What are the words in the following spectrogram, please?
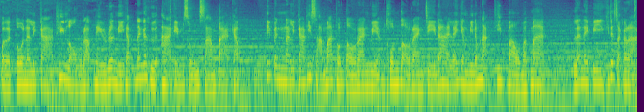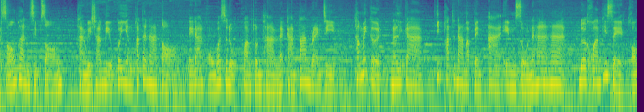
เปิดตัวนาฬิกาที่รองรับในเรื่องนี้ครับ นั่นก็คือ RM038 ครับ ที่เป็นนาฬิกาที่สามารถทนต่อแรงเหวี่ยง ทนต่อแรงจีได้ และยังมีน้ำหนักที่เบามากๆ และในปีคิศักราช 2012ทางริชาร์ดมิลก็ยังพัฒนาต่อในด้านของวัสดุความทนทานและการต้านแรงจีทำให้เกิดนาฬิกา ที่พัฒนามาเป็น RM055 โดยความพิเศษของ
